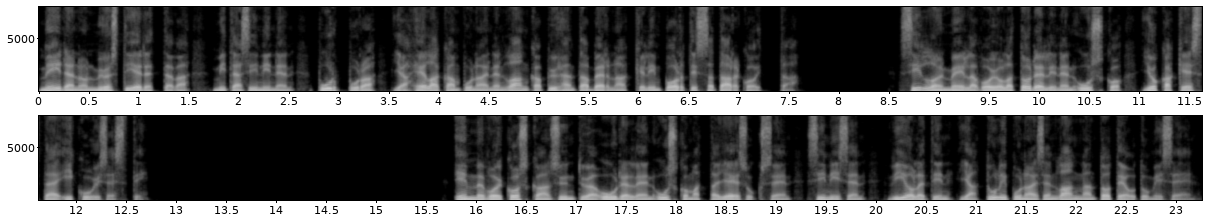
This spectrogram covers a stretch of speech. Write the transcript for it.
Meidän on myös tiedettävä, mitä sininen, purppura ja helakampunainen lanka pyhän tabernakkelin portissa tarkoittaa. Silloin meillä voi olla todellinen usko, joka kestää ikuisesti. Emme voi koskaan syntyä uudelleen uskomatta Jeesukseen, sinisen, violetin ja tulipunaisen langan toteutumiseen.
